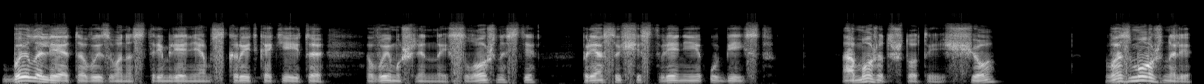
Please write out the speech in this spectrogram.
Было ли это вызвано стремлением скрыть какие-то вымышленные сложности при осуществлении убийств, а может что-то еще? Возможно ли,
